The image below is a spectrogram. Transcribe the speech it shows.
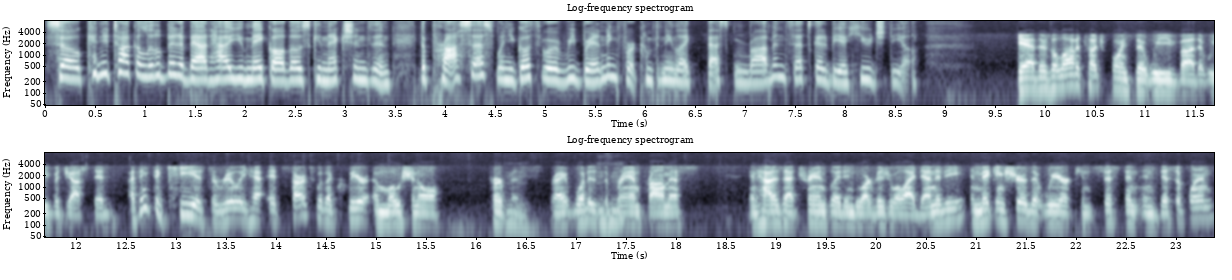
So can you talk a little bit about how you make all those connections and the process when you go through a rebranding for a company like Baskin Robbins? That's got to be a huge deal. Yeah, there's a lot of touch points that we've uh, that we've adjusted. I think the key is to really ha- it starts with a clear emotional purpose, mm-hmm. right? What is the mm-hmm. brand promise, and how does that translate into our visual identity? And making sure that we are consistent and disciplined,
